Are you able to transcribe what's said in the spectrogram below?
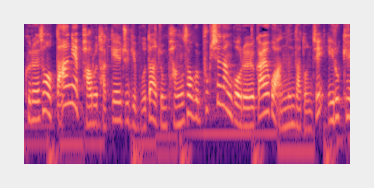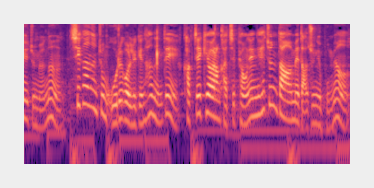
그래서 땅에 바로 닿게 해주기보다 좀 방석을 푹신한 거를 깔고 앉는다든지 이렇게 해주면은 시간은 좀 오래 걸리긴 하는데 각질 케어랑 같이 병행해준 다음에 나중에 보면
